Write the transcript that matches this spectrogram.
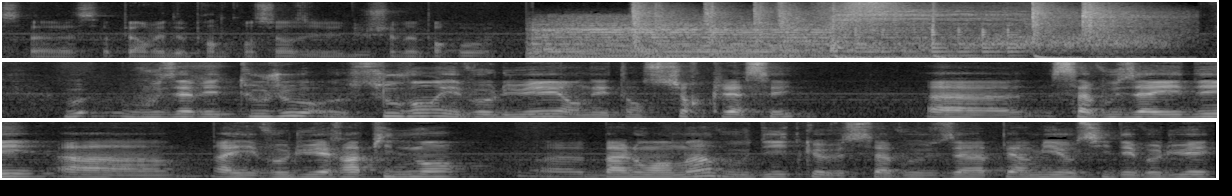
ça, permet de prendre conscience du, chemin parcouru. Vous avez toujours souvent évolué en étant surclassé. ça vous a aidé à, à évoluer rapidement euh, ballon en main. Vous dites que ça vous a permis aussi d'évoluer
